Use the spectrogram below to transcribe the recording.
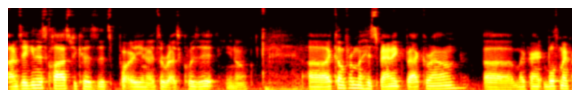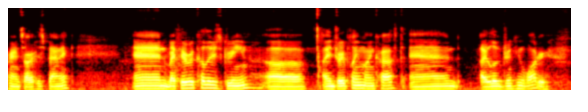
I'm taking this class because it's part you know it's a requisite you know. Uh, I come from a Hispanic background. Uh, my parent, both my parents are Hispanic, and my favorite color is green. Uh, I enjoy playing Minecraft, and I love drinking water.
